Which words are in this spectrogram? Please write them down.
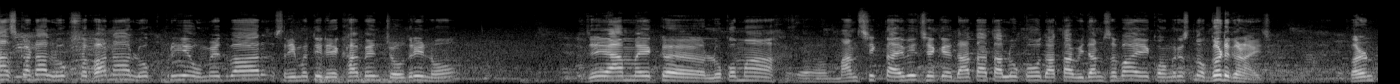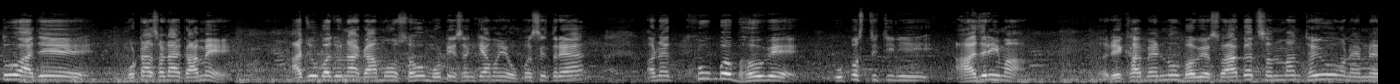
બનાસકાંઠા લોકસભાના લોકપ્રિય ઉમેદવાર શ્રીમતી રેખાબેન ચૌધરીનો જે આમ એક લોકોમાં માનસિકતા એવી છે કે દાતા તાલુકો, દાતા વિધાનસભા એ કોંગ્રેસનો ગઢ ગણાય છે. પરંતુ આજે મોટાસડા ગામે આજુબાજુના ગામો સૌ મોટી સંખ્યામાં અહીં ઉપસ્થિત રહ્યા અને ખૂબ ભવ્ય ઉપસ્થિતિની હાજરીમાં રેખાબેનનું ભવ્ય સ્વાગત સન્માન થયું અને એમને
